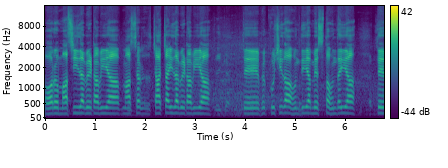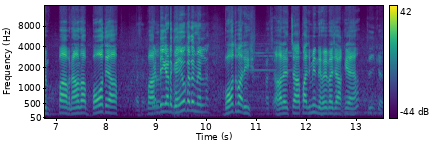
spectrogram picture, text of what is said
ਔਰ ਮਾਸੀ ਦਾ ਬੇਟਾ ਵੀ ਆ ਮਾਸਟਰ ਚਾਚਾ ਜੀ ਦਾ ਬੇਟਾ ਵੀ ਆ। ਠੀਕ ਹੈ। ਤੇ ਫਿਰ ਖੁਸ਼ੀ ਦਾ ਹੁੰਦੀ ਆ ਮਿਸ ਤਾਂ ਹੁੰਦਾ ਹੀ ਆ। ਤੇ ਭਾਵਨਾ ਦਾ ਬਹੁਤ ਆ। ਚੰਡੀਗੜ੍ਹ ਗਏ ਹੋ ਕਦੇ ਮਿਲਣ? ਬਹੁਤ ਵਾਰੀ। ਹਾਲੇ 4-5 ਮਹੀਨੇ ਹੋਏ ਮੈਂ ਜਾ ਕੇ ਆਇਆ। ਠੀਕ ਹੈ।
